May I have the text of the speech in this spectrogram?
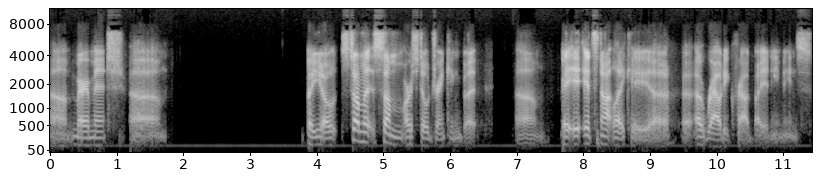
um, merriment. Um, but you know, some some are still drinking, but um, it, it's not like a, uh, a a rowdy crowd by any means.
